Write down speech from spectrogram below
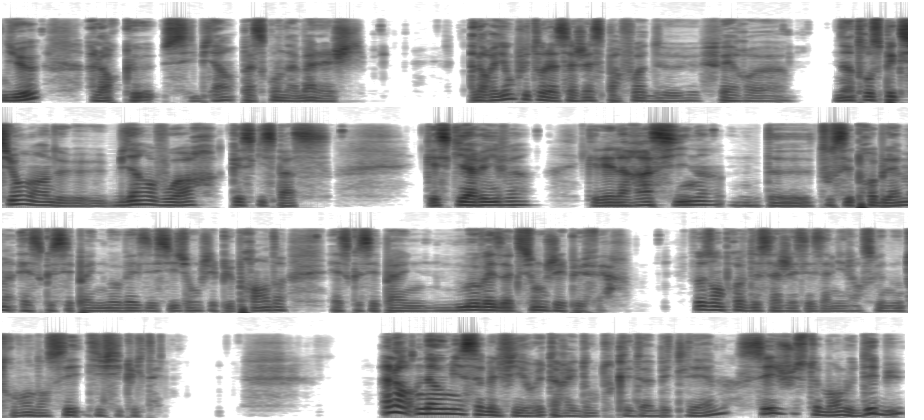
Dieu, alors que c'est bien parce qu'on a mal agi. Alors ayons plutôt la sagesse parfois de faire euh, une introspection, de bien voir qu'est-ce qui se passe, qu'est-ce qui arrive, quelle est la racine de tous ces problèmes? Est-ce que c'est pas une mauvaise décision que j'ai pu prendre? Est-ce que c'est pas une mauvaise action que j'ai pu faire? Faisons preuve de sagesse, les amis, lorsque nous nous trouvons dans ces difficultés. Alors, Naomi et sa belle-fille Ruth arrivent donc toutes les deux à Bethléem. C'est justement le début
